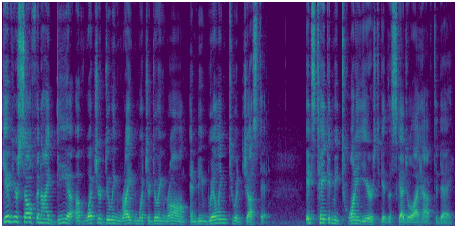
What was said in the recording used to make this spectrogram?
give yourself an idea of what you're doing right and what you're doing wrong, and be willing to adjust it. It's taken me 20 years to get the schedule I have today.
